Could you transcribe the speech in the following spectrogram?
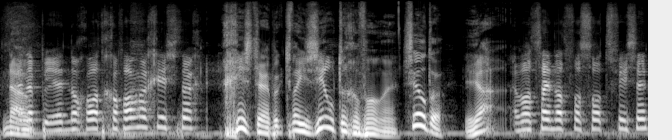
En Nou, heb je nog wat gevangen gisteren? Gisteren heb ik twee zilten gevangen. Zilte. Ja, En wat zijn dat voor soort vissen?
